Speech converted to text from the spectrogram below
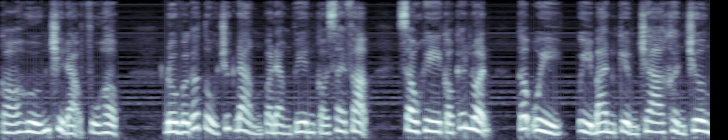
có hướng chỉ đạo phù hợp. Đối với các tổ chức đảng và đảng viên có sai phạm, sau khi có kết luận, cấp ủy, ủy ban kiểm tra khẩn trương,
